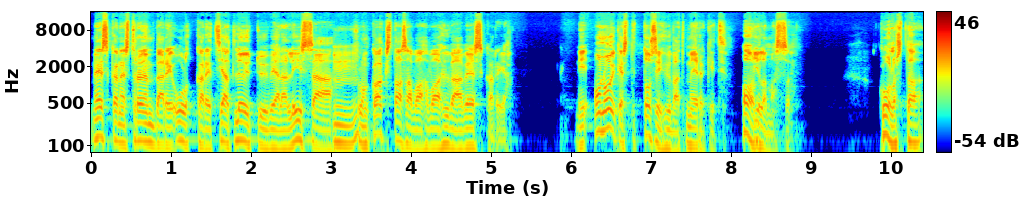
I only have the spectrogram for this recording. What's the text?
Meskanen, Strömberg, Ulkkarit, sieltä löytyy vielä lisää. Mm. Sulla on kaksi tasavahvaa hyvää veskaria. Niin on oikeasti tosi hyvät merkit On. ilmassa. Kuulostaa,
